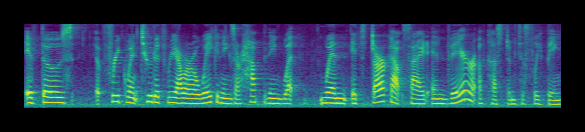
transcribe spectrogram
if those frequent two to three hour awakenings are happening what when it's dark outside and they're accustomed to sleeping,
